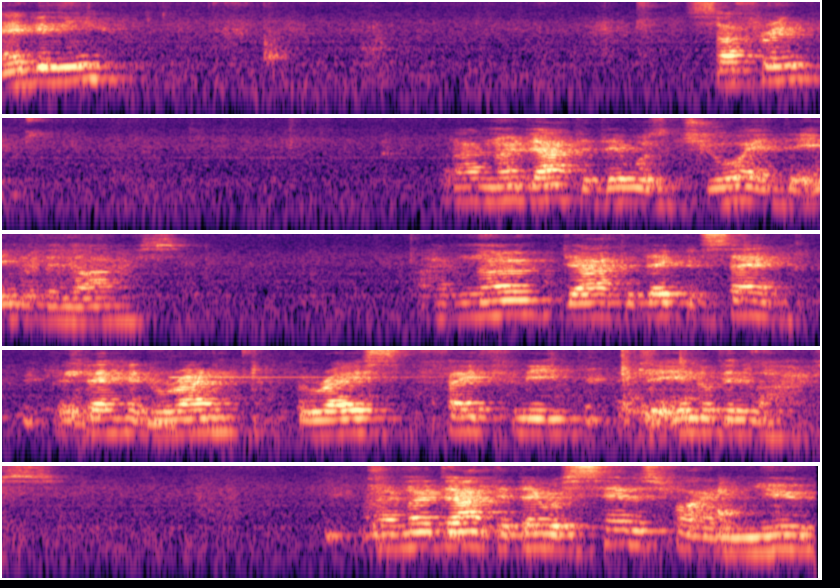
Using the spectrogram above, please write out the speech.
agony, suffering. But I have no doubt that there was joy at the end of their lives. I have no doubt that they could say that they had run the race faithfully at the end of their lives. I have no doubt that they were satisfied and knew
